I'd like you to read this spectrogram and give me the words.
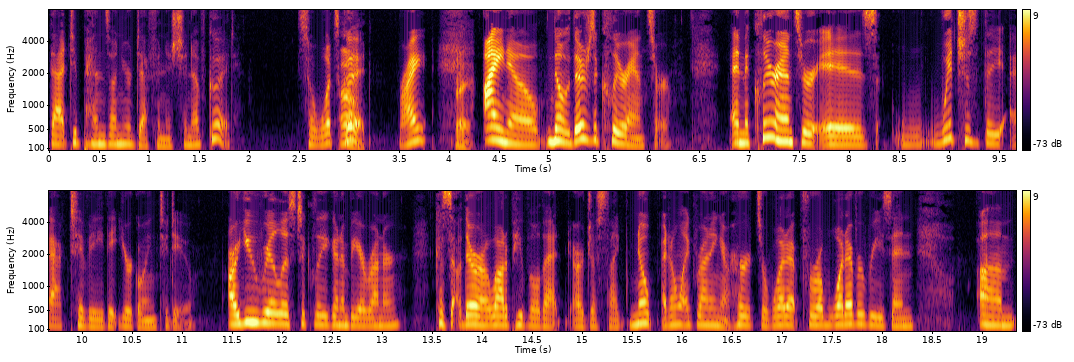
that depends on your definition of good. So, what's Oh. good, right? Right. I know. No, there's a clear answer. And the clear answer is which is the activity that you're going to do? Are you realistically going to be a runner? Because there are a lot of people that are just like, nope, I don't like running. It hurts or what for whatever reason. Um,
